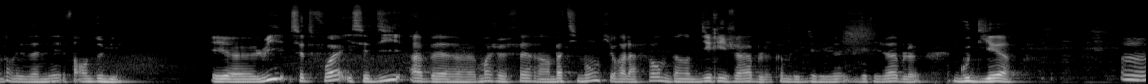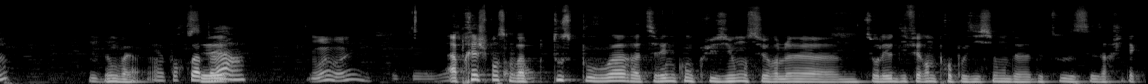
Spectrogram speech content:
dans les années, enfin en 2000. Et euh, lui, cette fois, il s'est dit ah ben euh, moi je vais faire un bâtiment qui aura la forme d'un dirigeable, comme les diri- dirigeables Goodyear. Mhm. Donc voilà. Euh, pourquoi pas hein. Ouais, ouais. Après, je pense qu'on va tous pouvoir tirer une conclusion sur, le, sur les différentes propositions de, de tous ces architectes.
